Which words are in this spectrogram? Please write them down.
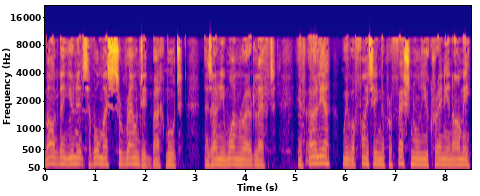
Wagner units have almost surrounded Bakhmut. There's only one road left. If earlier we were fighting the professional Ukrainian army,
